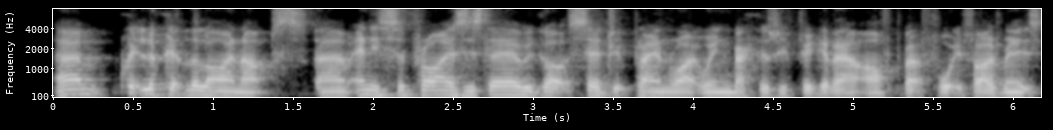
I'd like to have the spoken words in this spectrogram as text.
Um, quick look at the lineups. Um, any surprises there? We've got Cedric playing right wing back, as we figured out after about 45 minutes.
